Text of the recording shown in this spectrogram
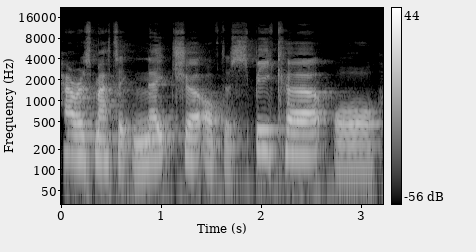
charismatic nature of the speaker or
